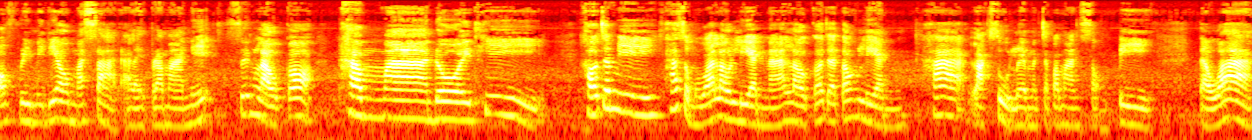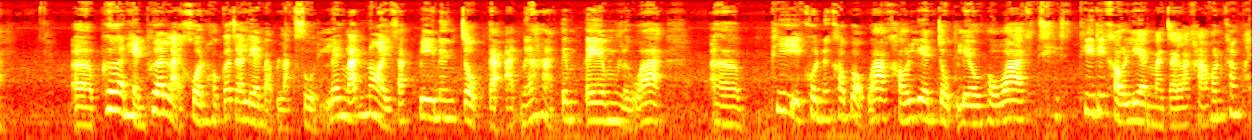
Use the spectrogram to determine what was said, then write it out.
of Remedial Massage อะไรประมาณนี้ ซึ่งเราก็ทำมาโดยที่เขาจะมีถ้าสมมติว่าเราเรียนนะ เราก็จะต้องเรียนถ้าหลักสูตรเลยมันจะประมาณ 2 ปี แต่ว่าเเพื่อนเห็นเพื่อนหลายคนเขาก็จะเรียนแบบหลักสูตรเร่งรัดหน่อยสักปีหนึ่งจบแต่อัดเนื้อหาเต็มๆหรือว่า พี่อีกคนนึงเขาบอกว่าเขาเรียนจบเร็ว เพราะว่าที่ที่เขาเรียนมันจะราคาค่อนข้างแพ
